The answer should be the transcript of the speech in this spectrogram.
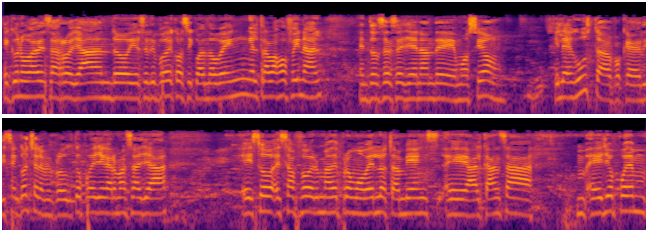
es que uno va desarrollando y ese tipo de cosas y cuando ven el trabajo final, entonces se llenan de emoción y les gusta porque dicen, conchale, mi producto puede llegar más allá eso esa forma de promoverlos también eh, alcanza ellos pueden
